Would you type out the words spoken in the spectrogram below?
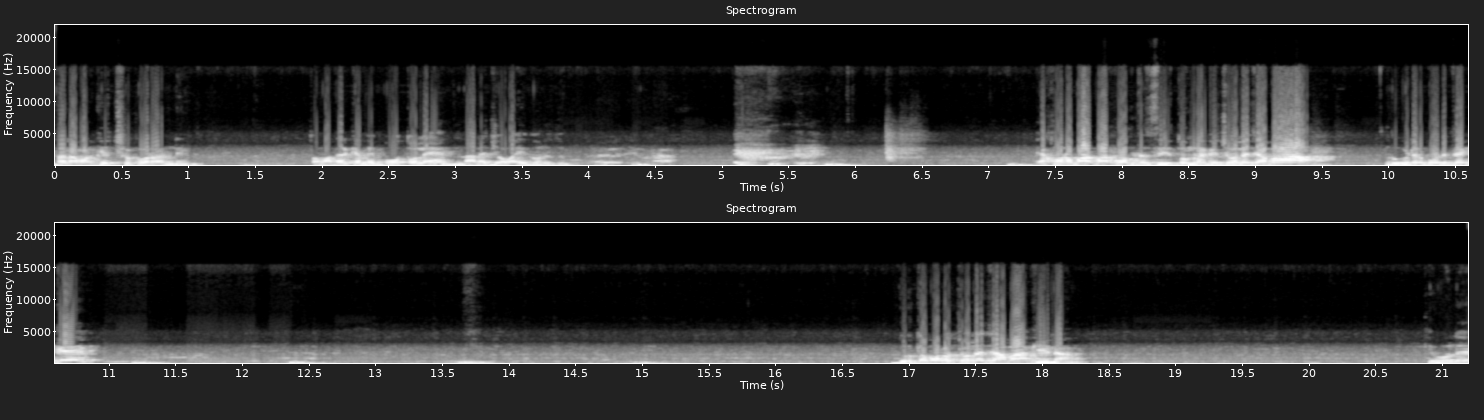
তাহলে আমার কিচ্ছু করার নেই। তোমাদেরকে আমি বোতলে নালে জবাই করে দেবো। এখনও বারবার বলতেছি তোমরা কি চলে যাবা রুগীটার বডি থেকে? দ্রুত বলো চলে যাবা কি না? কি বলে?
